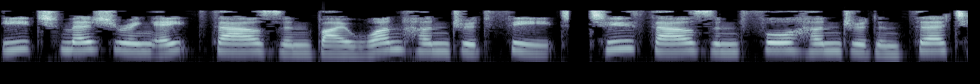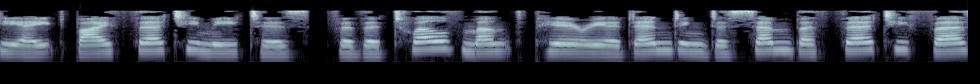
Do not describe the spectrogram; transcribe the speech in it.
each measuring 8,000 by 100 feet 2,438 by 30 meters. For the 12-month period ending December 31,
